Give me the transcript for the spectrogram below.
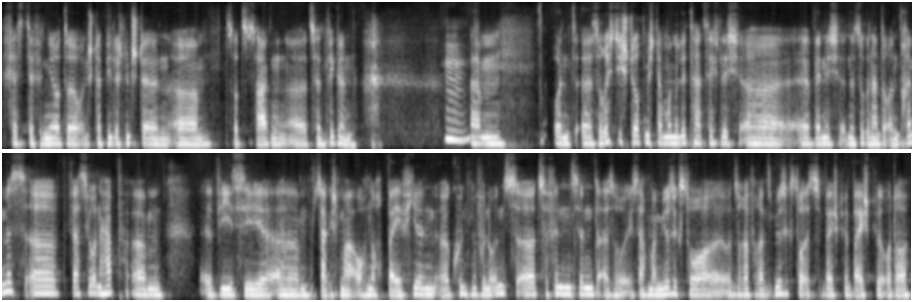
fest definierte und stabile Schnittstellen äh, sozusagen äh, zu entwickeln. Hm. Ähm, und äh, so richtig stört mich der Monolith tatsächlich, äh, äh wenn ich eine sogenannte On-Premise-Version habe. Ähm, wie sie, äh, sage ich mal, auch noch bei vielen äh, Kunden von uns äh, zu finden sind. Also ich sage mal Music Store, äh, unsere Referenz Music Store ist zum Beispiel ein Beispiel oder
